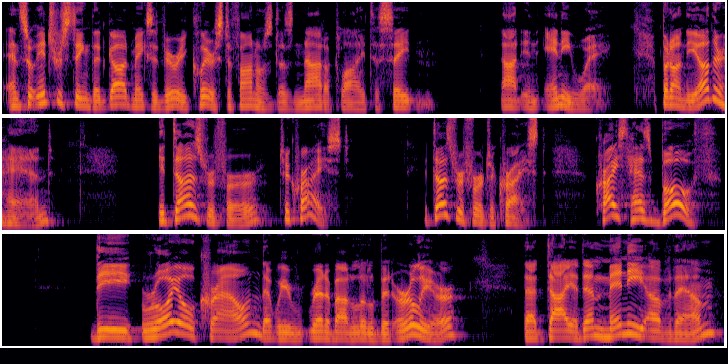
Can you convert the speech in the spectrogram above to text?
And so interesting that God makes it very clear Stephanos does not apply to Satan, not in any way. But on the other hand, it does refer to Christ. It does refer to Christ. Christ has both the royal crown that we read about a little bit earlier, that diadem, many of them.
